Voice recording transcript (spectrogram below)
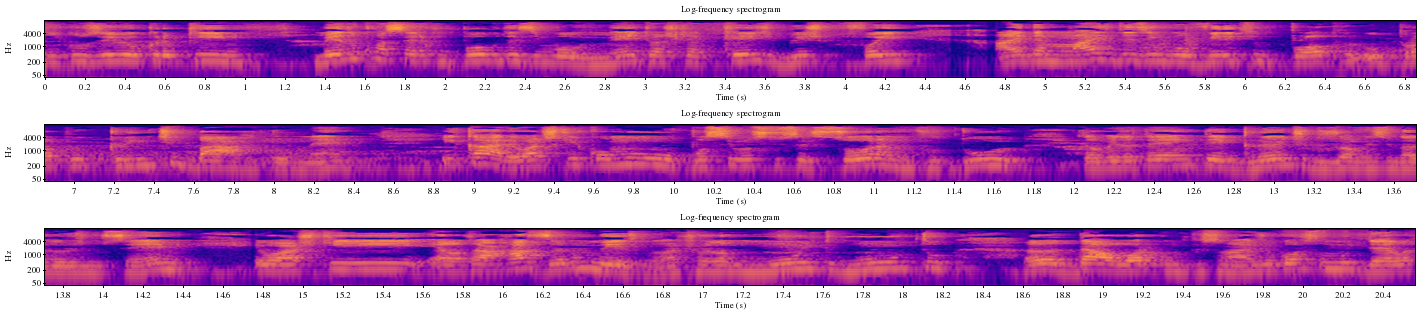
Inclusive eu creio que, mesmo com a série com pouco desenvolvimento, eu acho que a Kate Bishop foi ainda mais desenvolvida que o próprio, o próprio Clint Barton, né? E cara, eu acho que como possível sucessora no futuro, talvez até integrante dos Jovens Vingadores no CM, eu acho que ela tá arrasando mesmo. Eu acho ela muito, muito uh, da hora como personagem. Eu gosto muito dela.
